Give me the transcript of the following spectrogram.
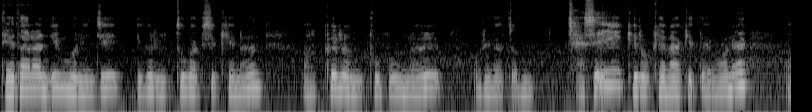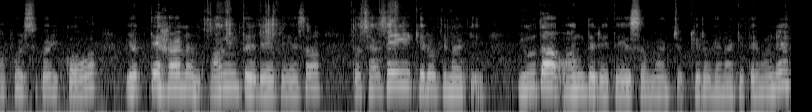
대단한 인물인지 이거를 두각시키는 어, 그런 부분을 우리가 좀 자세히 기록해놨기 때문에 어, 볼 수가 있고 역대하는 왕들에 대해서 또 자세히 기록해놨기 유다 왕들에 대해서만 쭉 기록해놨기 때문에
